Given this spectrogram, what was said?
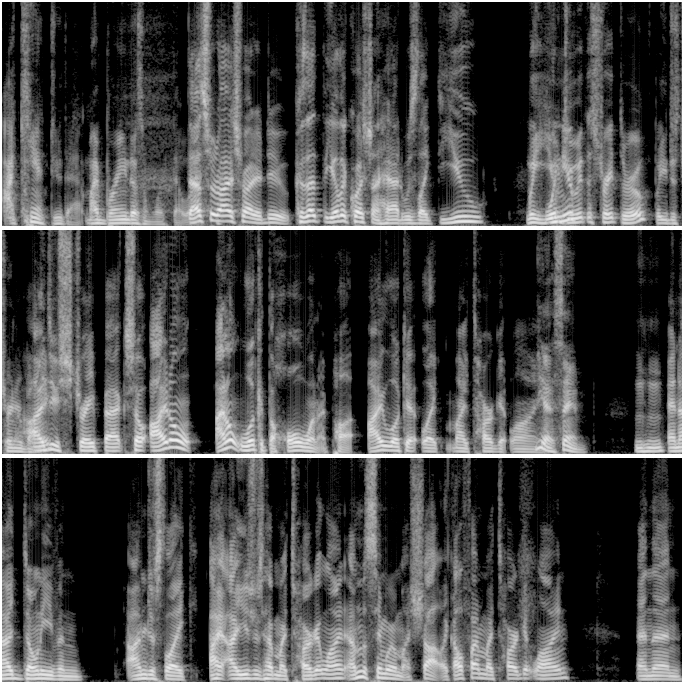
I can't do that. My brain doesn't work that way. That's what I try to do. Because that the other question I had was like, do you? Wait, you do it the straight through, but you just turn your body. I do straight back. So I don't. I don't look at the hole when I putt. I look at like my target line. Yeah, same. Mm-hmm. and I don't even. I'm just like I, I usually just have my target line. I'm the same way with my shot. Like I'll find my target line, and then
